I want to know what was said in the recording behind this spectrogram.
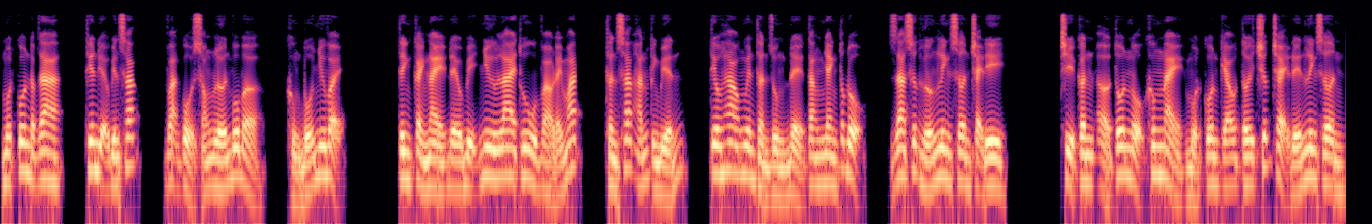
một côn đập ra, thiên địa biến sắc, vạn cổ sóng lớn vô bờ, khủng bố như vậy. Tình cảnh này đều bị như lai thu vào đáy mắt, thần sắc hắn kinh biến, tiêu hao nguyên thần dùng để tăng nhanh tốc độ, ra sức hướng linh sơn chạy đi. Chỉ cần ở tôn ngộ không này một côn kéo tới trước chạy đến linh sơn,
